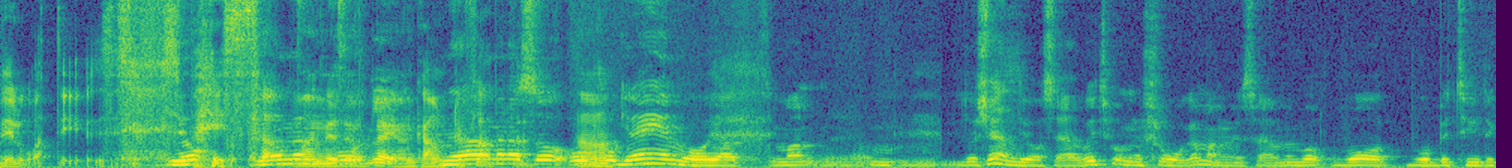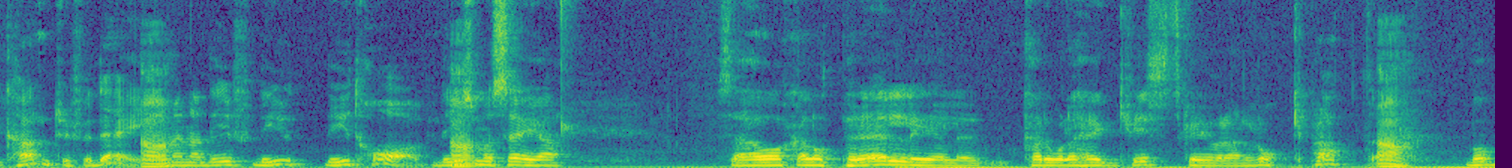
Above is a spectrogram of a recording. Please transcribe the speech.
Det låter ju Ja, spejsat. ja, men- Magnus Uggla är ju en Ja, countryplatta. men alltså, och, Ja. och grejen var ju att man... Då kände jag så här, jag var ju tvungen att fråga Magnus så här, men vad, vad, vad betyder country för dig? Ja. Jag menar, det är, det är ju det är ett hav. Det är ju Ja. som att säga så här, ja, Charlotte Perrelli eller Carola Häggkvist ska göra en rockplatta. Ja. Vad,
